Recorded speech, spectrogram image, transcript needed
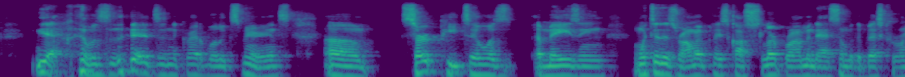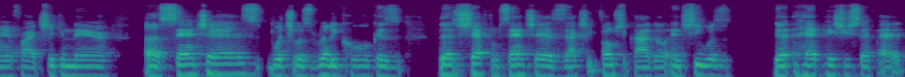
yeah, it was it's an incredible experience. Um Sirk Pizza was amazing. Went to this ramen place called Slurp Ramen that has some of the best Korean fried chicken there. Uh Sanchez, which was really cool because the chef from Sanchez is actually from Chicago, and she was the head pastry chef at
